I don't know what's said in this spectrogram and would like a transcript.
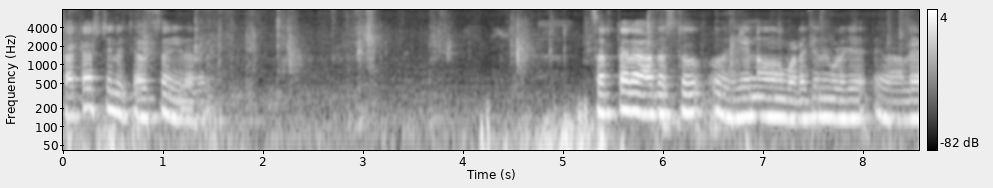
ಸಾಕಷ್ಟು ಇಲ್ಲಿ ಕೆಲಸ ಇದ್ದಾವೆ ಸರ್ಕಾರ ಆದಷ್ಟು, ಏನು ಬಡ ಜನಗಳಿಗೆ ಅಲ್ಲೇ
